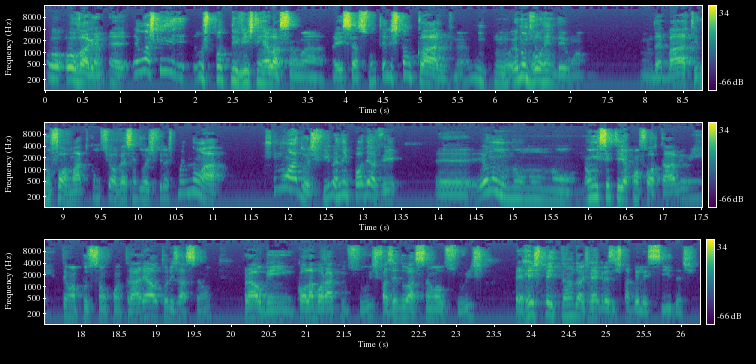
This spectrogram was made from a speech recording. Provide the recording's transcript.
Ô, ô Wagner, é, eu acho que os pontos de vista em relação a, a esse assunto eles estão claros. Né? Eu não vou render uma, um debate no formato como se houvessem duas filas, mas não há. Não há duas filas, nem pode haver. É, eu não, não, não, não, me sentiria confortável em ter uma posição contrária à autorização para alguém colaborar com o SUS, fazer doação ao SUS, é, respeitando as regras estabelecidas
